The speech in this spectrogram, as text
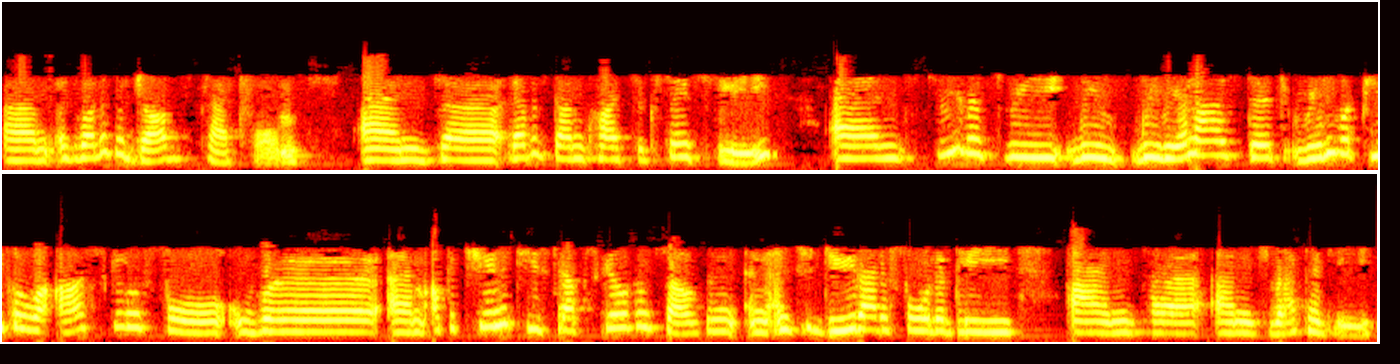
um, as well as a jobs platform. And uh, that was done quite successfully. And through this, we, we, we realized that really what people were asking for were um, opportunities to upskill themselves and, and, and to do that affordably and, uh, and rapidly.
